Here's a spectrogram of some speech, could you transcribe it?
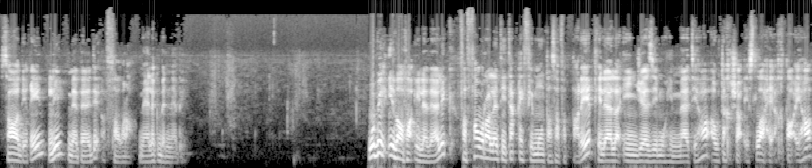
صادقين لمبادئ الثورة. مالك بالنبي؟ وبالإضافة إلى ذلك فالثورة التي تقف في منتصف الطريق خلال إنجاز مهماتها أو تخشى إصلاح أخطائها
